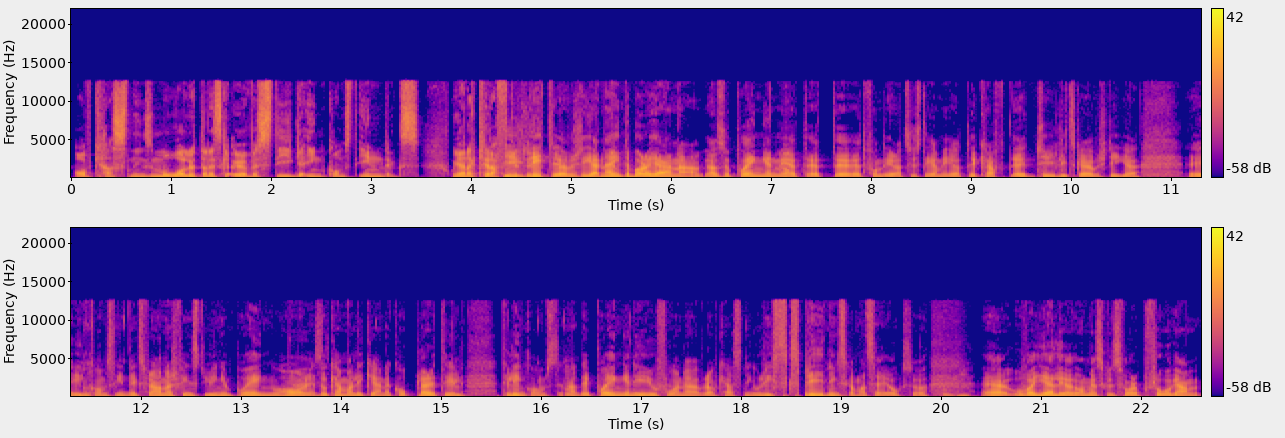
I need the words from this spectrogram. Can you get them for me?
avkastningsmål, utan det ska överstiga inkomstindex. Och gärna kraftigt. Tydligt överstiga. Nej, inte bara gärna. Alltså poängen med Ja. ett, ett, eh, ett fonderat system är att det kraft, eh, tydligt ska överstiga eh, inkomstindex, för annars finns det ju ingen poäng att ha det. Då kan man lika gärna koppla det till, till inkomsterna. Mm. Det, poängen är ju att få en överavkastning och riskspridning ska man säga också. Mm. Eh, och vad gäller, om jag skulle svara på frågan,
